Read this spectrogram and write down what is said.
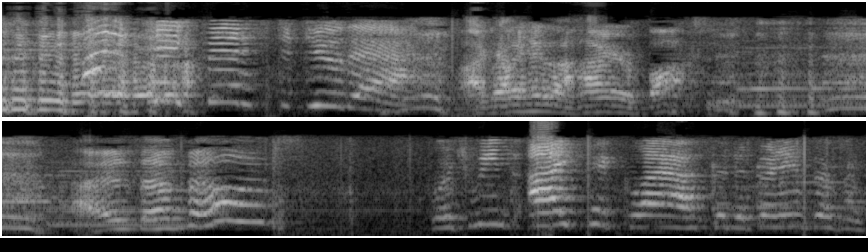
How did Jake manage to do that? I gotta hit a higher boxes. I just have balance. Which means I pick last, and if any of those are,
